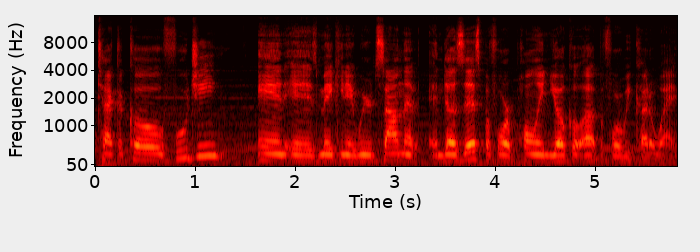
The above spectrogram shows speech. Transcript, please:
Takako Fuji, and is making a weird sound that and does this before pulling Yoko up before we cut away.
